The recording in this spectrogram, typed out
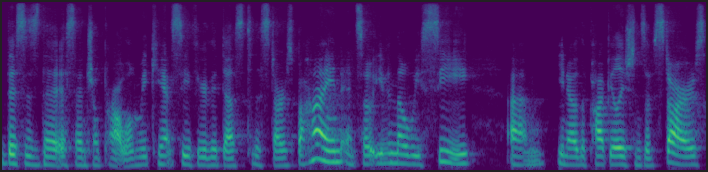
this is the essential problem. We can't see through the dust to the stars behind. And so even though we see, um, you know, the populations of stars,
